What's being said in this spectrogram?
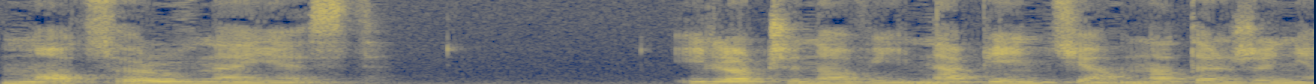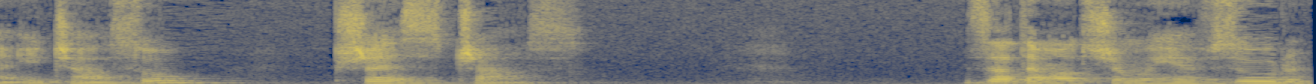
moc równa jest iloczynowi napięcia, natężenia i czasu przez czas. Zatem otrzymuję wzór,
